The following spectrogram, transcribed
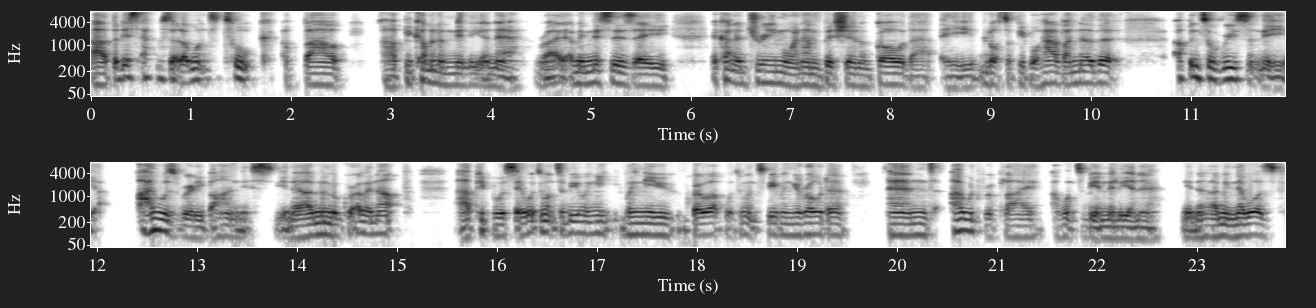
Uh, but this episode, I want to talk about uh, becoming a millionaire, right? I mean, this is a, a kind of dream or an ambition, a goal that a lot of people have. I know that up until recently, I was really behind this. You know, I remember growing up, uh, people would say, "What do you want to be when you when you grow up? What do you want to be when you're older?" And I would reply, "I want to be a millionaire." You know, I mean, there was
